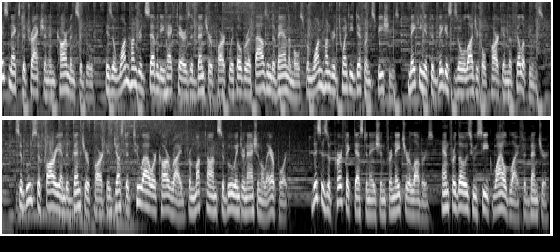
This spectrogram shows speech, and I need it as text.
This next attraction in Carmen Cebu is a 170 hectares adventure park with over a thousand of animals from 120 different species, making it the biggest zoological park in the Philippines. Cebu Safari and Adventure Park is just a two-hour car ride from Mactan Cebu International Airport. This is a perfect destination for nature lovers and for those who seek wildlife adventure.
